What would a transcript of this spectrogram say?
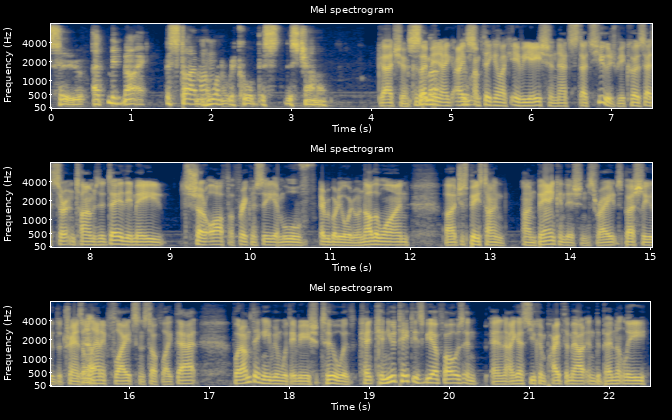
to at midnight this time mm-hmm. I want to record this this channel. Gotcha. Because so I mean, I, am thinking like aviation. That's that's huge because at certain times of the day they may shut off a frequency and move everybody over to another one, uh, just based on on band conditions, right? Especially the transatlantic yeah. flights and stuff like that. But I'm thinking even with aviation too. With can can you take these VFOs and and I guess you can pipe them out independently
